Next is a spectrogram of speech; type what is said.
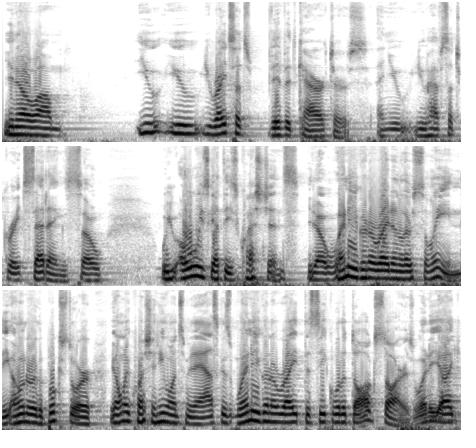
You know, um, you you you write such vivid characters, and you you have such great settings. So we always get these questions. You know, when are you going to write another Celine? The owner of the bookstore. The only question he wants me to ask is, when are you going to write the sequel to Dog Stars? When are you like?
